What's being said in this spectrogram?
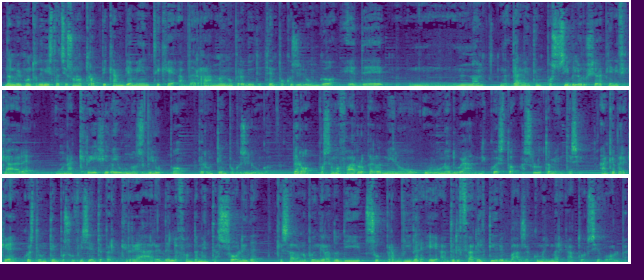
dal mio punto di vista ci sono troppi cambiamenti che avverranno in un periodo di tempo così lungo ed è non, veramente impossibile riuscire a pianificare una crescita e uno sviluppo per un tempo così lungo. Però possiamo farlo per almeno uno o due anni, questo assolutamente sì. Anche perché questo è un tempo sufficiente per creare delle fondamenta solide che saranno poi in grado di sopravvivere e addrizzare il tiro in base a come il mercato si evolve.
